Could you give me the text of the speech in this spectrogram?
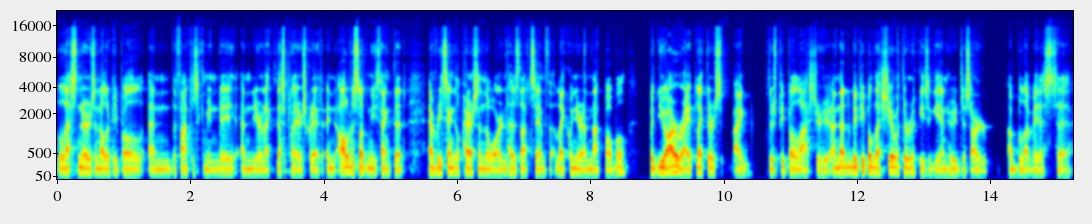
listeners and other people in the fantasy community and you're like this player's great. And all of a sudden you think that every single person in the world has that same th- like when you're in that bubble. But you are right. Like there's i there's people last year who and that'll be people this year with the rookies again who just are oblivious to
